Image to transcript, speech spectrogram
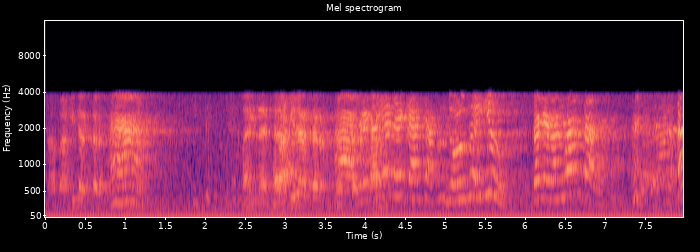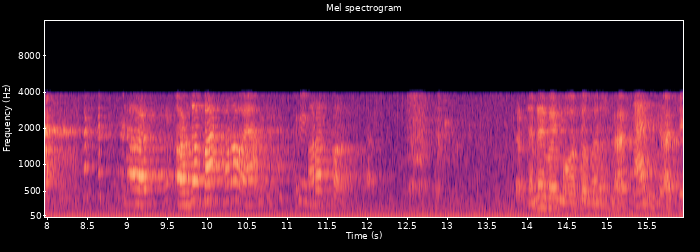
હા, ભાગીદાર ખરા હા ભાગીદાર ખરા. ભાગીદાર ખરા હા આપણે કહીએ ને કે આ છાપરું થઈ ગયું. તો કે રંગવાનું તારે અડધો ભાગ ખરો એમ. સરસ પર એમને ભાઈ મોહ તો ખરો ને. હા, હા, છે.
